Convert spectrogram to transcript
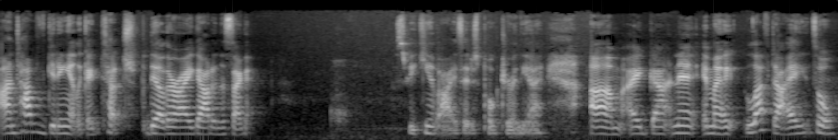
on top of getting it, like I touched the other eye, I got in the second. Speaking of eyes, I just poked her in the eye. Um, I gotten it in my left eye. So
